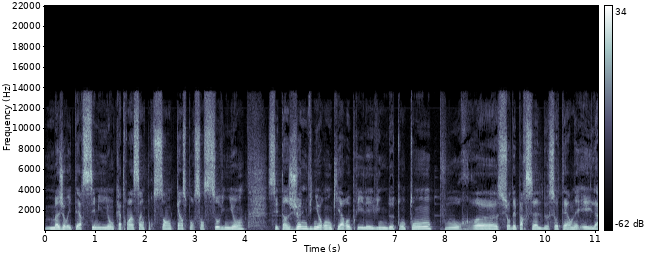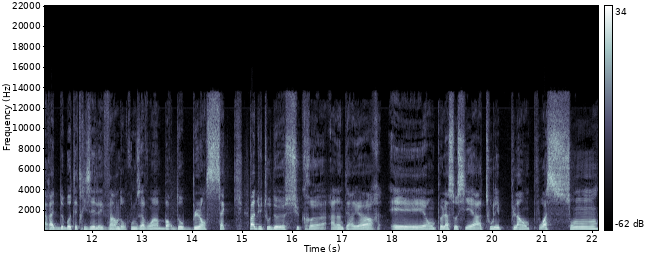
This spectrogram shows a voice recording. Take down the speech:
majoritaire Sémillon 85%, 15% Sauvignon. C'est un jeune vigneron qui a repris les vignes de Tonton pour euh, sur des parcelles de Sauterne et il arrête de bottétriser les vins. Donc nous avons un Bordeaux blanc sec, pas du tout de sucre à l'intérieur et on peut l'associer à tous les plats en poisson,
